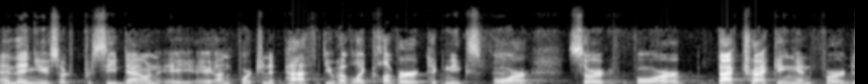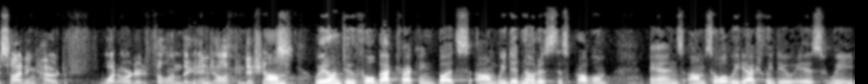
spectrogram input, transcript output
and then you sort of proceed down a, a unfortunate path. Do you have like clever techniques for sort for backtracking and for deciding how to what order to fill in the mm-hmm. angelic conditions? Um, we don't do full backtracking, but um, we did notice this problem. And um, so what we actually do is we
